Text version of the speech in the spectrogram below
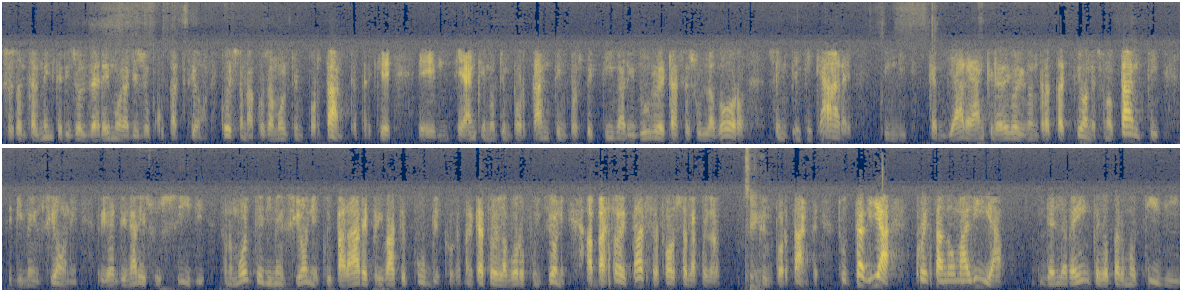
sostanzialmente risolveremo la disoccupazione. Questa è una cosa molto importante perché è anche molto importante in prospettiva ridurre le tasse sul lavoro, semplificare, quindi cambiare anche le regole di contrattazione, sono tante le dimensioni, riordinare i sussidi, sono molte le dimensioni, equiparare privato e pubblico, che il mercato del lavoro funzioni, abbassare le tasse forse è la cosa Sì. più importante. Tuttavia questa anomalia del reintegro per motivi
